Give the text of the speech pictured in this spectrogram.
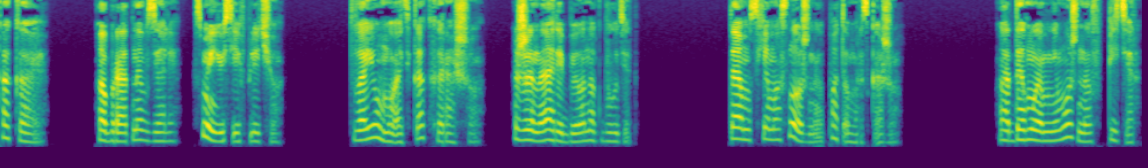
«Какая?» Обратно взяли, смеюсь ей в плечо. «Твою мать, как хорошо. Жена, ребенок будет». Там схема сложная, потом расскажу. А домой мне можно в Питер?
